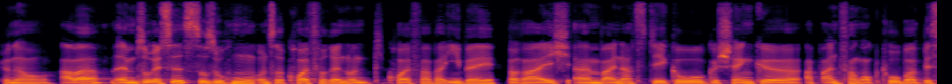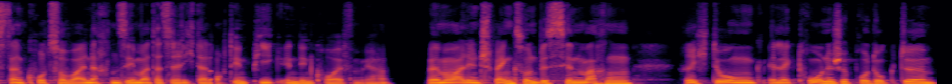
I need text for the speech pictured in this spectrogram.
Genau. Aber ähm, so ist es. So suchen unsere Käuferinnen und Käufer bei eBay. Bereich ähm, Weihnachtsdeko, Geschenke ab Anfang Oktober bis dann kurz vor Weihnachten sehen wir tatsächlich dann auch den Peak in den Käufen, ja. Wenn wir mal den Schwenk so ein bisschen machen, Richtung elektronische Produkte.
